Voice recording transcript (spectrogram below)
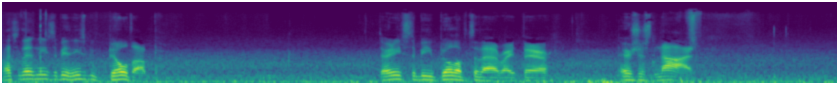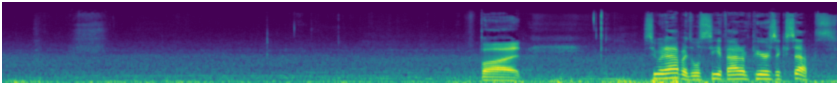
that's what there needs to be. There needs to be build up. There needs to be build up to that right there. There's just not. But see what happens. We'll see if Adam Pearce accepts.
